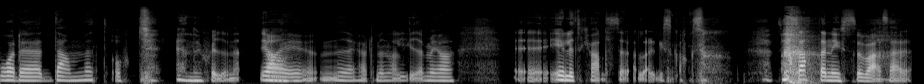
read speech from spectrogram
både dammet och energierna. Jag ja. är, ni har hört mina allergier, men jag eh, är lite kvalsterallergisk också. Så jag satt där nyss och bara så här,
